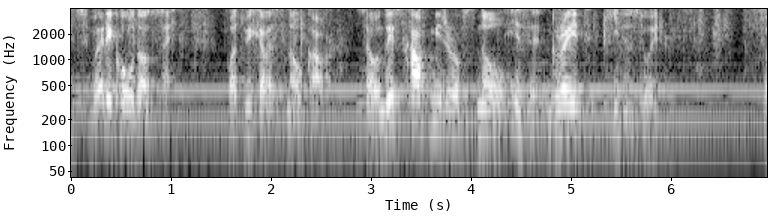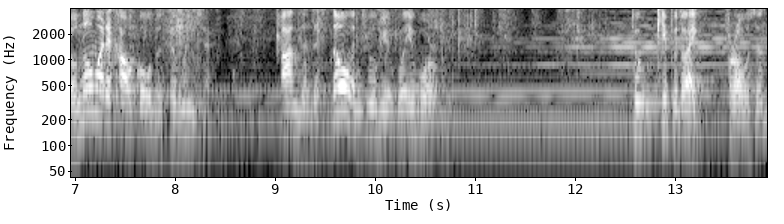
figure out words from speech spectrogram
it's very cold outside, but we have a snow cover. So this half meter of snow is a great heat insulator. So no matter how cold it's the winter, under the snow it will be way warmer. To keep it like frozen,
